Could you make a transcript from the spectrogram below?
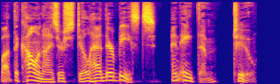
but the colonizers still had their beasts and ate them, too.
